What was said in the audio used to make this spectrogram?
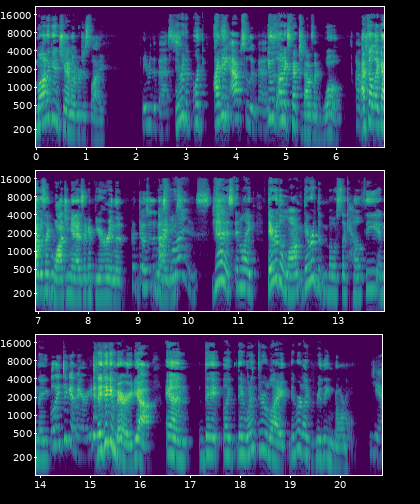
Monica and Chandler were just like They were the best. they were the like I the didn't. absolute best. It was unexpected. I was like, whoa. Oh, I felt like I was like watching it as like a viewer in the But those are the best 90s. ones. yes, and like they were the long. They were the most like healthy, and they Well, they did get married. they did get married, yeah, and they like they went through like they were like really normal yeah.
